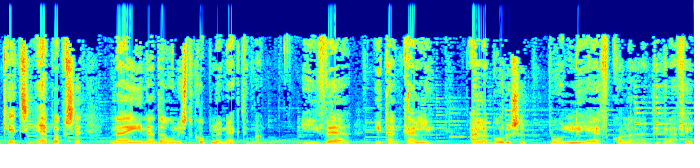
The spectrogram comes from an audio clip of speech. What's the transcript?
και έτσι έπαψε να είναι ανταγωνιστικό πλεονέκτημα. Η ιδέα ήταν καλή, αλλά μπορούσε πολύ εύκολα να αντιγραφεί.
